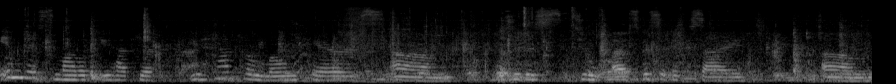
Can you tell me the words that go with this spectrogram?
in this model that you have here, you have the lone pairs, um, to this, to a specific side. Um,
